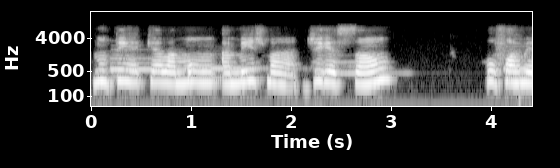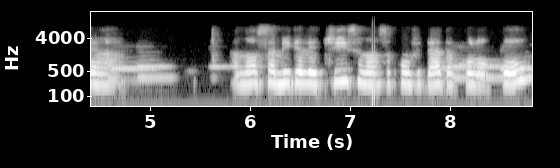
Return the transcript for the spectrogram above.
não tem aquela mão, a mesma direção, conforme a, a nossa amiga Letícia, nossa convidada, colocou.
